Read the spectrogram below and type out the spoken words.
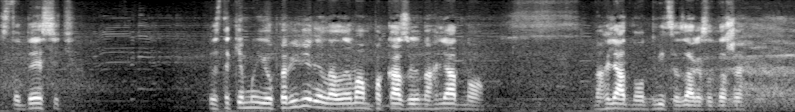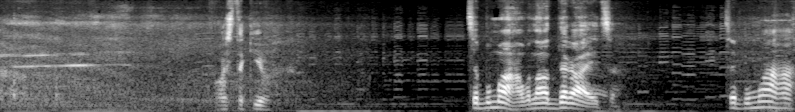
110. Ось таке ми його перевірили, але вам показую наглядно. Наглядно, от дивіться, зараз даже ось такі. Це бумага, вона віддирається. Це бумага.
